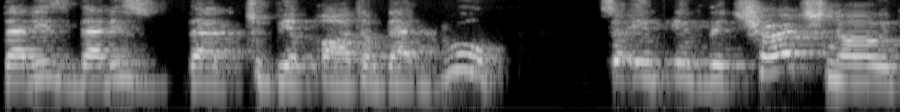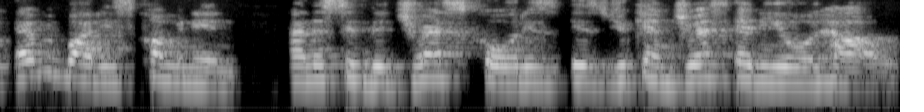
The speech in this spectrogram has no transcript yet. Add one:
That is that is that to be a part of that group. So if, if the church know if everybody's coming in and they see the dress code is, is you can dress any old how.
